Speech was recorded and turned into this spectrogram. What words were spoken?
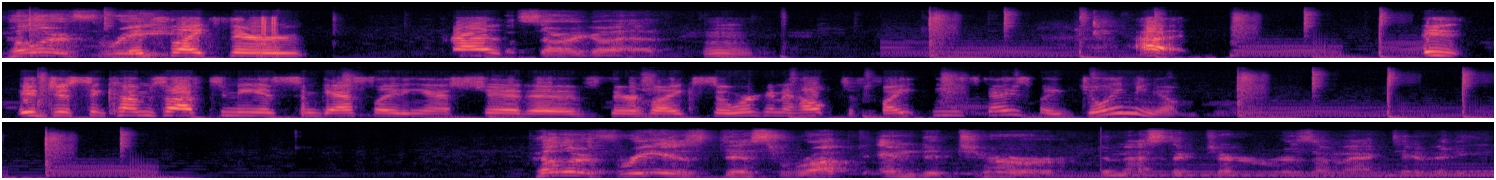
Pillar three. It's like they're uh, Sorry, go ahead. Mm. Uh, it it just it comes off to me as some gaslighting ass shit. Of they're like, so we're gonna help to fight these guys by joining them. Pillar three is disrupt and deter domestic terrorism activity.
